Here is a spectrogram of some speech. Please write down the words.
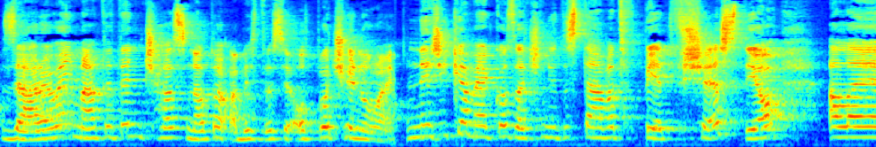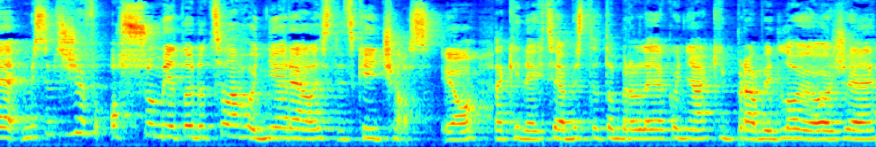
zároveň máte ten čas na to, abyste si odpočinuli. Neříkám jako začněte stávat v 5, v 6, jo, ale myslím si, že v 8 je to docela hodně realistický čas, jo. Taky nechci, abyste to brali jako nějaký pravidlo, jo, že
